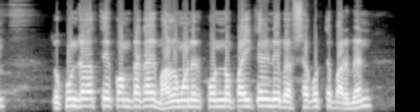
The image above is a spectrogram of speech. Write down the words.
তো কোন জায়গা থেকে কম টাকায় ভালো মানের পণ্য পাইকারি নিয়ে ব্যবসা করতে পারবেন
